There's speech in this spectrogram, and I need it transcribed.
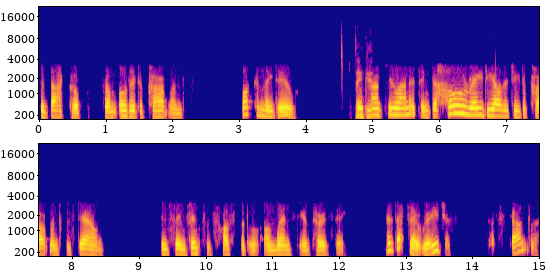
the backup from other departments. What can they do? They can't do anything. The whole radiology department was down in St. Vincent's Hospital on Wednesday and Thursday. Now, that's outrageous. That's scandalous.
